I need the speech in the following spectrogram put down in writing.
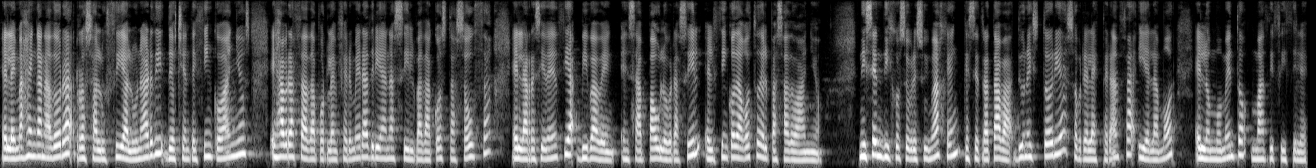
En la imagen ganadora, Rosa Lucía Lunardi, de 85 años, es abrazada por la enfermera Adriana Silva da Costa Souza en la residencia Viva Ben, en Sao Paulo, Brasil, el 5 de agosto del pasado año. Nissen dijo sobre su imagen que se trataba de una historia sobre la esperanza y el amor en los momentos más difíciles.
